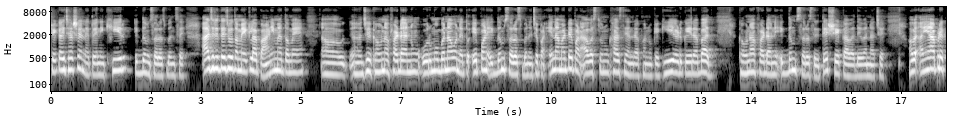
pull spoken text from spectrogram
શેકાઈ જશે ને તો એની ખીર એકદમ સરસ બનશે. આ જ રીતે જો તમે એકલા પાણીમાં તમે જે ઘઉંના ફાડાનું ઓરમું બનાવો ને તો એ પણ એકદમ સરસ બને છે. પણ એના માટે પણ આ વસ્તુનું ખાસ ધ્યાન રાખવાનું કે ઘી એડ કર્યા બાદ ઘઉંના ફાડાને એકદમ સરસ રીતે શેકાવા દેવાના છે. હવે અહીંયા આપણે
